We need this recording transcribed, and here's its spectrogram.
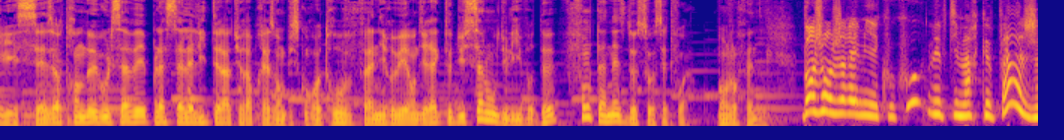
Il est 16h32, vous le savez, place à la littérature à présent puisqu'on retrouve Fanny Rué en direct du Salon du Livre de Fontanès de Sceaux cette fois. Bonjour Fanny. Bonjour Jérémy et coucou mes petits marque-pages.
